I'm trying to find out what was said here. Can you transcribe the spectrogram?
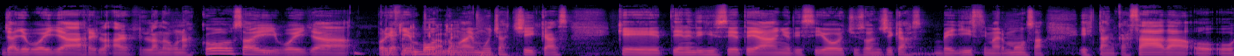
ya yo voy ya arregla- arreglando algunas cosas y voy ya. Porque aquí en Boston hay muchas chicas que tienen 17 años, 18, y son chicas bellísimas, hermosas, y están casadas o,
